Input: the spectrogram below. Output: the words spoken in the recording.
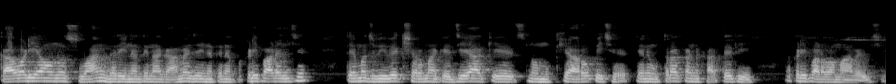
કાવડિયાઓનો સ્વાંગ ધરીને તેના ગામે જઈને તેને પકડી પાડેલ છે. તેમજ વિવેક શર્મા કે જે આ કેસનો મુખ્ય આરોપી છે, તેને ઉત્તરાખંડ ખાતેથી પકડી પાડવામાં આવેલ છે.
